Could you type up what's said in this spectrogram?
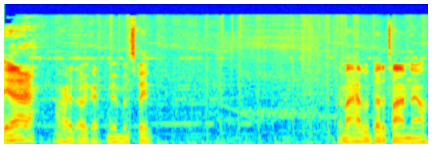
Yeah. Alright, there we go. Movement speed. I might have a better time now.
